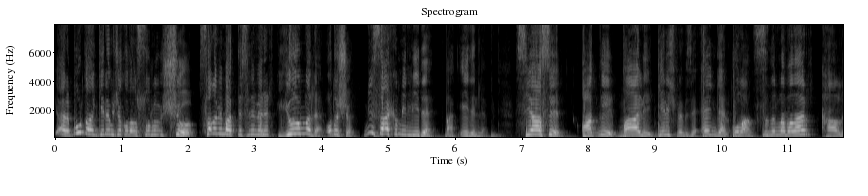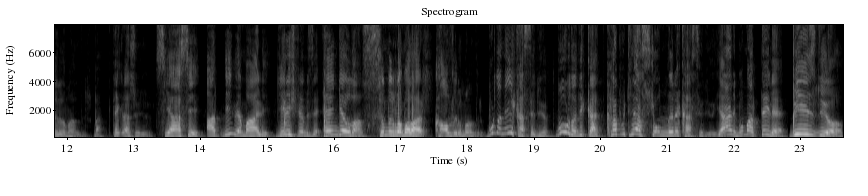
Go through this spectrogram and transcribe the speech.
Yani buradan gelebilecek olan soru şu. Sana bir maddesini verir, yorumla der. O da şu. Misak-ı Milli'de, bak iyi dinle. Siyasi, adli, mali gelişmemize engel olan sınırlamalar kaldırılmalıdır. Bak tekrar söylüyorum. Siyasi, adli ve mali gelişmemize engel olan sınırlamalar kaldırılmalıdır. Burada neyi kastediyor? Burada dikkat. Kapitülasyonları kastediyor. Yani bu maddeyle biz diyor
